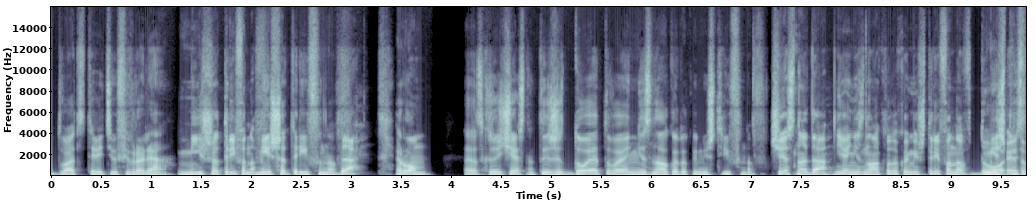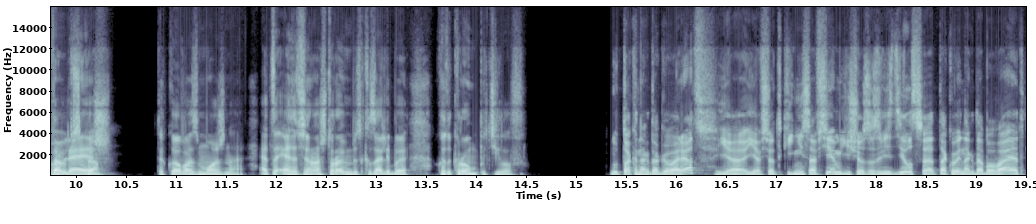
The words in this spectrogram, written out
23 февраля. Миша Трифонов. Миша Трифонов. Да. Ром, скажи честно, ты же до этого не знал, кто такой Миш Трифонов? Честно, да. Я не знал, кто такой Миш Трифонов до Миш, этого представляешь? выпуска. Такое возможно. Это, это все равно, что Роме бы сказали бы, «А кто такой Рома Путилов? Ну, так иногда говорят. Я, я все-таки не совсем еще зазвездился. Такое иногда бывает.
